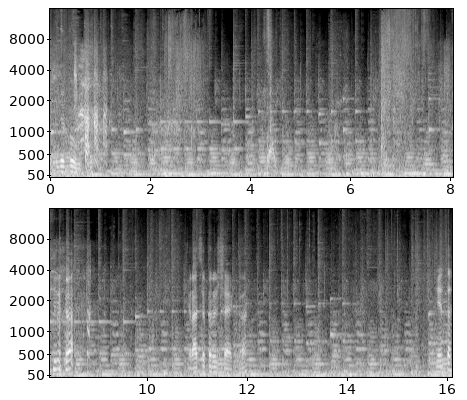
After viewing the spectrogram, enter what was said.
c'è del boom. Grazie per il check, eh. Niente?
